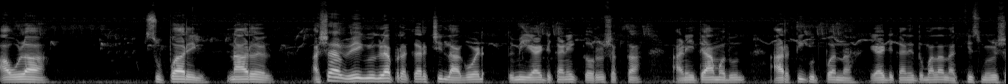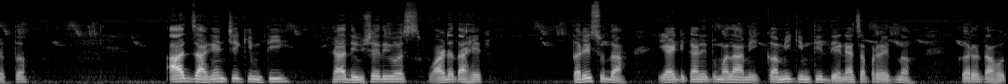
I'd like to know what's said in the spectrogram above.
आवळा सुपारी नारळ अशा वेगवेगळ्या प्रकारची लागवड तुम्ही या ठिकाणी करू शकता आणि त्यामधून आर्थिक उत्पन्न या ठिकाणी तुम्हाला नक्कीच मिळू शकतं. आज जागेंची किमती ह्या दिवसेदिवस वाढत आहेत. तरीसुद्धा या ठिकाणी तुम्हाला आम्ही कमी किमतीत देण्याचा प्रयत्न करत आहोत.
